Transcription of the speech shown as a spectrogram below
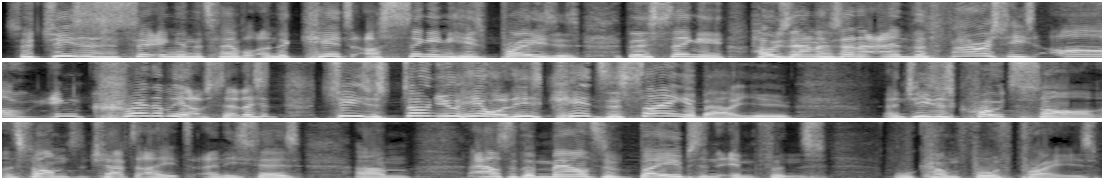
So Jesus is sitting in the temple and the kids are singing his praises. They're singing Hosanna, Hosanna. And the Pharisees are incredibly upset. They said, Jesus, don't you hear what these kids are saying about you? And Jesus quotes Psalm, Psalm chapter 8, and he says, um, Out of the mouths of babes and infants will come forth praise.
